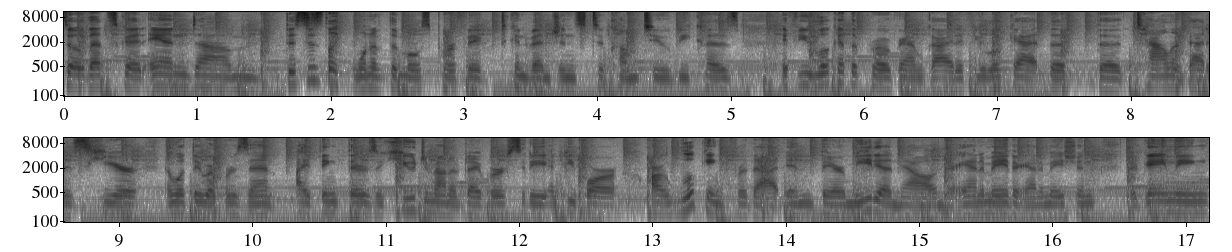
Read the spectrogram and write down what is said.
so that's good. And um, this is like one of the most perfect conventions to come to because if you look at the program guide, if you look at the, the talent that is here and what they represent, I think there's a huge amount of diversity and people are, are looking for that in their media now, in their anime, their animation, their gaming,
